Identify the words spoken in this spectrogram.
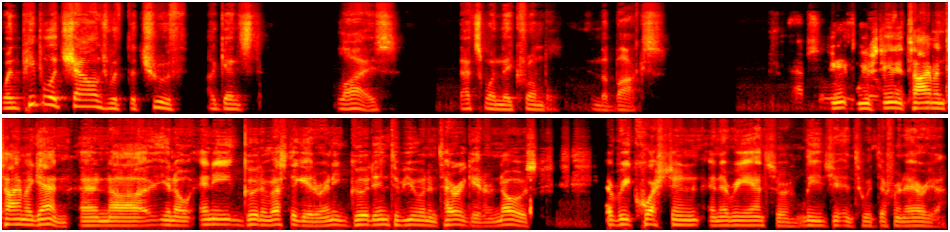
when people are challenged with the truth against lies, that's when they crumble in the box. Absolutely. We've seen it time and time again. And, uh, you know, any good investigator, any good interview and interrogator knows every question and every answer leads you into a different area,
